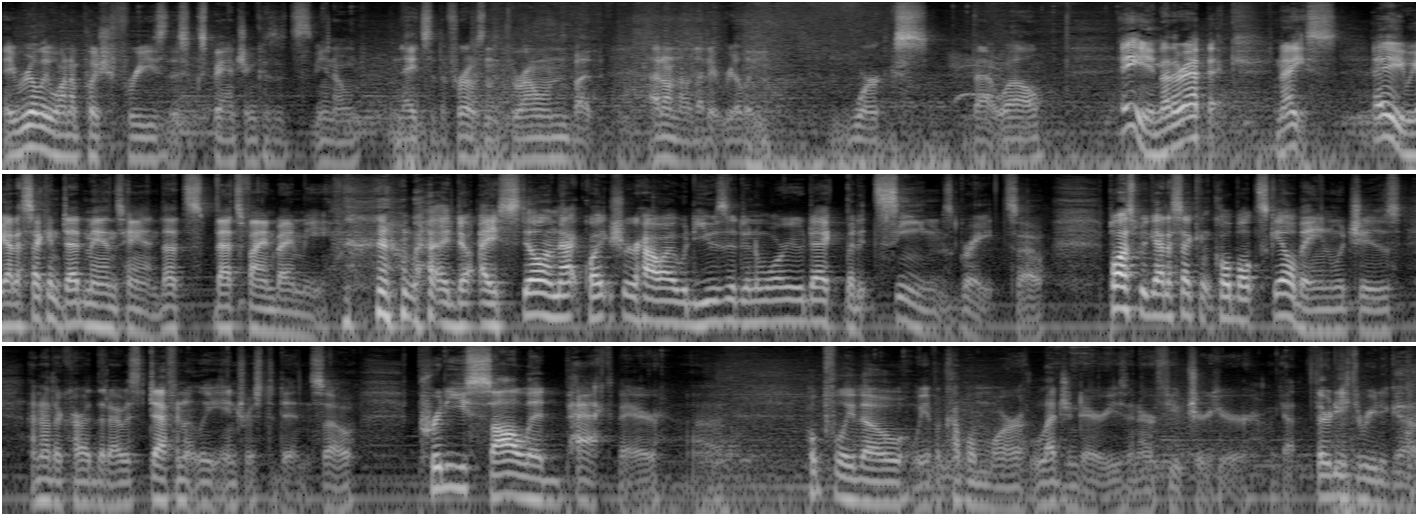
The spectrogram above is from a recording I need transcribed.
They really want to push freeze this expansion because it's you know Knights of the Frozen Throne, but I don't know that it really works that well. Hey, another epic. Nice. Hey, we got a second Dead Man's Hand. That's that's fine by me. I, I, still am not quite sure how I would use it in a warrior deck, but it seems great. So, plus we got a second Cobalt Scalebane, which is another card that I was definitely interested in. So, pretty solid pack there. Uh, hopefully, though, we have a couple more legendaries in our future here. We got 33 to go.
